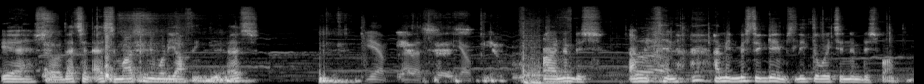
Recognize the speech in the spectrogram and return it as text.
yeah, so that's an S in my opinion. What do y'all think? S? Yeah, yeah, that's yep. All right, Nimbus. I mean, I mean, Mr. Games, lead the way to Nimbus spawn.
